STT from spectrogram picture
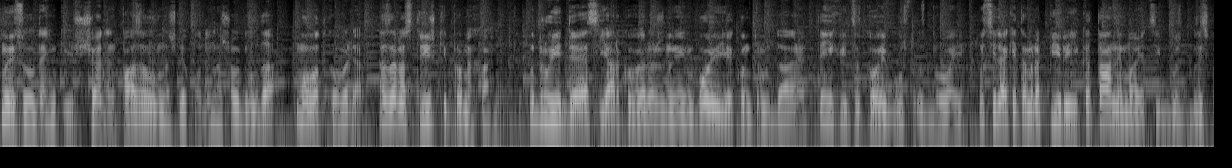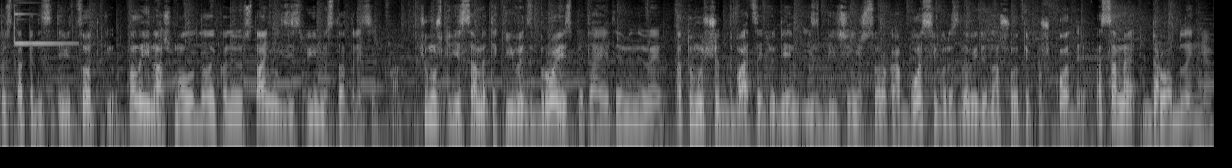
Ну і солоденький, ще один пазл на шляху до нашого білда молот коваля. А зараз трішки про механіки. У другій ДС ярко вираженою імбою є контрудари та їх відсотковий буст у зброї. Усілякі там рапіри і катани мають цей буст близько 150%, але і наш молот далеко не останній зі своїми 130 Чому ж тоді саме такий вид зброї, спитаєте мене ви? А тому, що 21 із більше ніж 40 босів вразливий до нашого типу шкоди, а саме дроблення.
